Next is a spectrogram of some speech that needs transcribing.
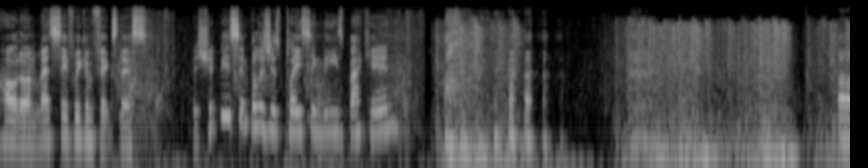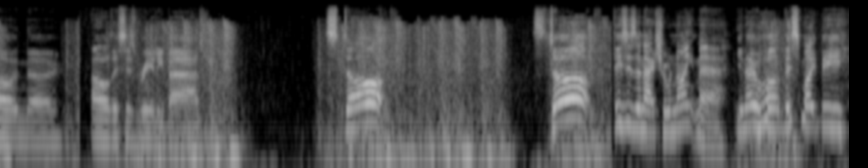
hold on. Let's see if we can fix this. It should be as simple as just placing these back in. oh, no. Oh, this is really bad. Stop! Stop! This is an actual nightmare. You know what? This might be...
